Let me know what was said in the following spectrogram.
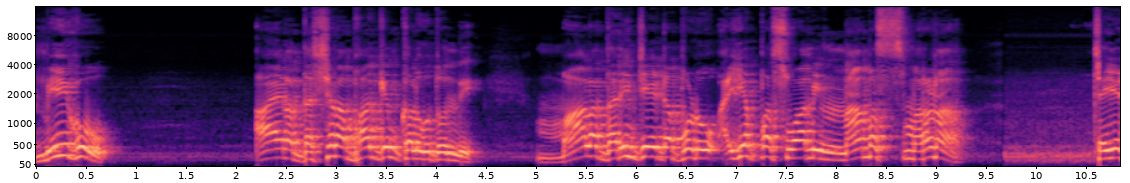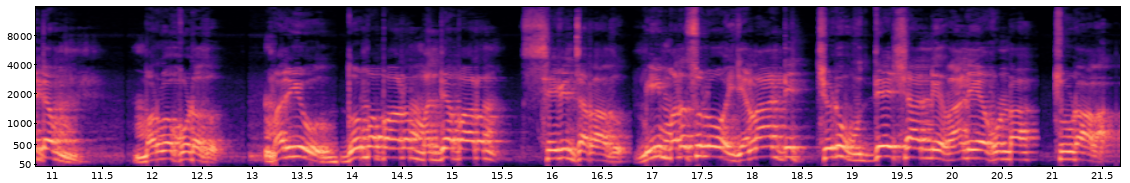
మీకు ఆయన దర్శన భాగ్యం కలుగుతుంది. మాల ధరించేటప్పుడు అయ్యప్ప స్వామి నామస్మరణ చేయటం మరవకూడదు. మరియు ధూమపానం మద్యపానం సేవించరాదు. మీ మనసులో ఎలాంటి చెడు ఉద్దేశాన్ని రానియకుండా చూడాల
